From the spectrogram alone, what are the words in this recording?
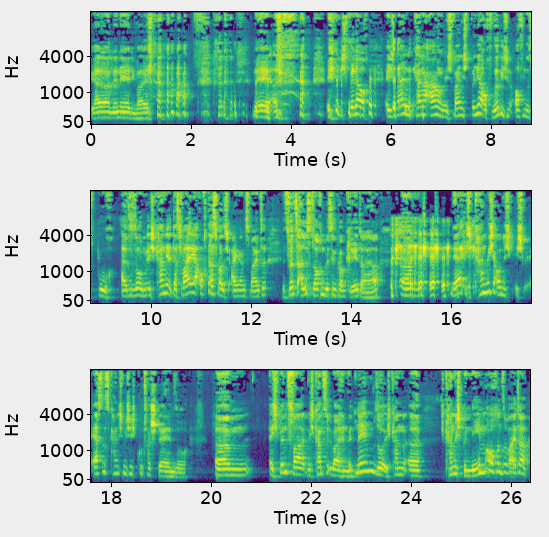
Ja, ja, nee, nee, die weiß. nee, also ich bin auch, ich meine, keine Ahnung, ich meine, ich bin ja auch wirklich ein offenes Buch. Also so, ich kann ja, das war ja auch das, was ich eingangs meinte. Jetzt wird's alles doch ein bisschen konkreter, ja. Ähm, naja, ich kann mich auch nicht, ich, erstens kann ich mich nicht gut verstellen, so. Ähm, ich bin zwar, mich kannst du überall hin mitnehmen, so, ich kann, äh, ich kann mich benehmen auch und so weiter,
